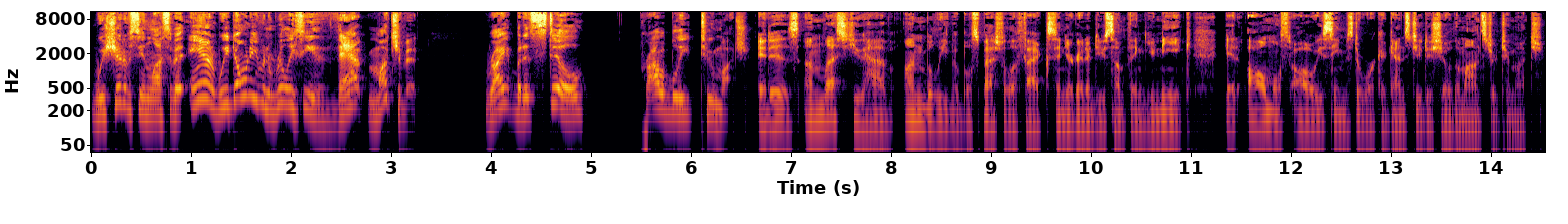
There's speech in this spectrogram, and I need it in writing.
We should have seen less of it, and we don't even really see that much of it, right? But it's still probably too much. It is, unless you have unbelievable special effects and you're going to do something unique, it almost always seems to work against you to show the monster too much.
